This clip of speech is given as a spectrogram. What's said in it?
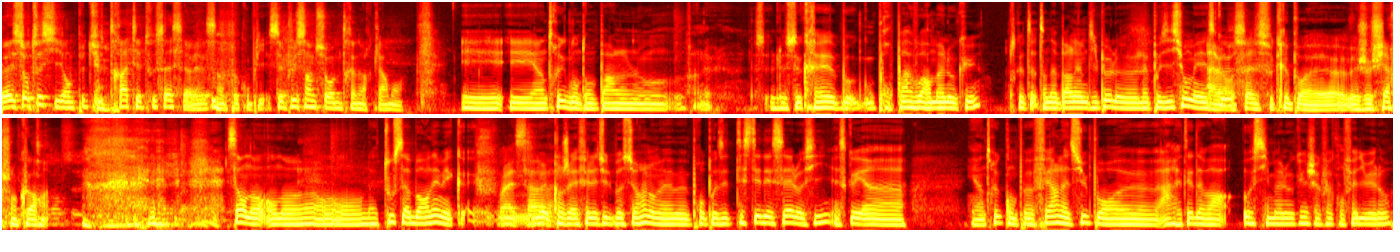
Ouais, surtout si en plus tu te rates et tout ça, ça- c'est un peu compliqué. C'est plus simple sur home trainer, clairement. Et, et un truc dont on parle, enfin le, le secret pour- pour pas avoir mal au cul. Parce que t'en as parlé un petit peu le- la position, mais est-ce Alors que ça, le secret pour... euh, je cherche encore. ça on, en- on, en- on a tous abordé, mais que- Ouais, ça- moi, quand j'avais fait l'étude posturale, on m'avait proposé de tester des selles aussi. Est-ce qu'il y a, il y a un truc qu'on peut faire là-dessus pour euh, arrêter d'avoir aussi mal au cul chaque fois qu'on fait du vélo?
